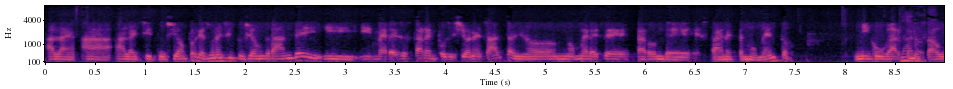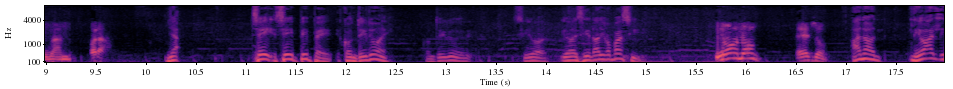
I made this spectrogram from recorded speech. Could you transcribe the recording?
a la, a, a la institución porque es una institución grande y, y- y merece estar en posiciones altas y no, no merece estar donde está en este momento ni jugar Claro. como está jugando ahora. Ya. Sí, sí, Pipe, continúe. Continúe. Sí, iba, iba a decir algo más, sí. No, no, eso. Ah, no, le iba, le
